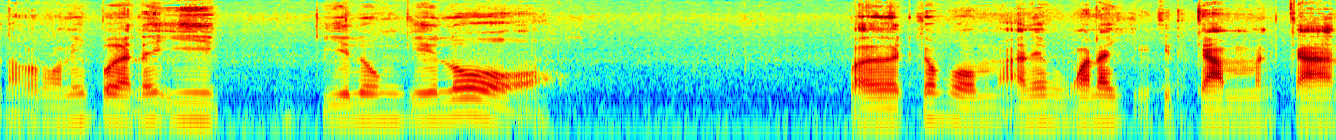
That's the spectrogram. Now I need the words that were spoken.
แล้วก็ตรงนี้เปิดได้อีก กีลงกิโล เปิดครับผม อันนี้ผมก็ได้กิจกรรมเหมือนกัน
